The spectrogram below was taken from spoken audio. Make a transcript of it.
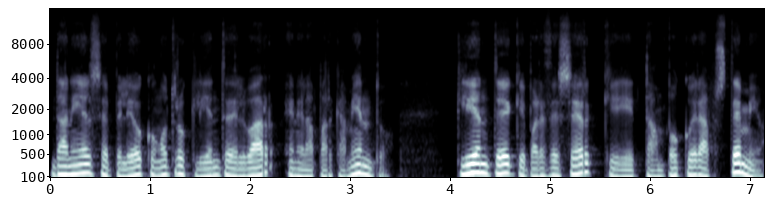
Daniel se peleó con otro cliente del bar en el aparcamiento. Cliente que parece ser que tampoco era abstemio.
